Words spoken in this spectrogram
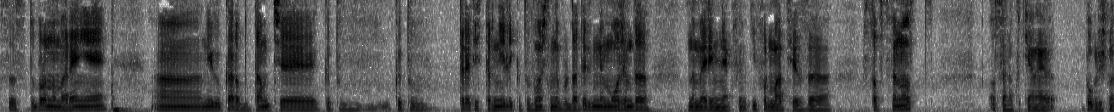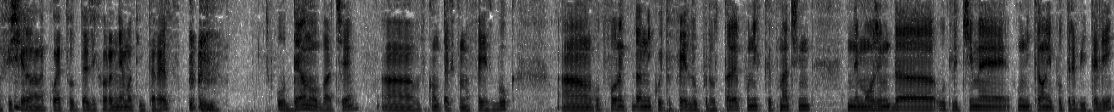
с добро намерение а, ни докара до там, че като, като трети страни или като външни наблюдатели не можем да намерим някаква информация за собственост, освен ако тя не е публично афиширана, на което тези хора нямат интерес. Отделно обаче, а, в контекста на Фейсбук, отворените данни, които Фейсбук предоставя, по никакъв начин не можем да отличиме уникални потребители,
